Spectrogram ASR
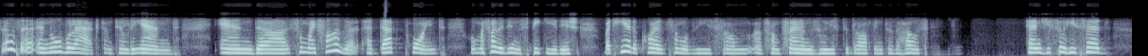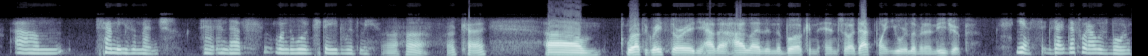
So that was a, a noble act until the end. And uh, so my father, at that point, well, my father didn't speak Yiddish, but he had acquired some of these from uh, from friends who used to drop into the house. And he, so he said, um, "Sammy is a mensch," and, and that's when the word stayed with me. Uh huh. Okay. Um, well, that's a great story, and you have that highlighted in the book. And, and so, at that point, you were living in Egypt. Yes, exactly. That's where I was born.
